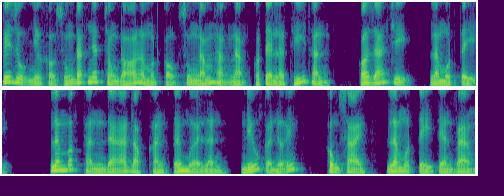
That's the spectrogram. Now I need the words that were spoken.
Ví dụ như khẩu súng đắt nhất trong đó là một khẩu súng nắm hạng nặng có tên là Thí Thần, có giá trị là một tỷ. Lâm Bắc Thần đã đọc hẳn tới 10 lần, níu cả nưỡi, Không sai, là một tỷ tiền vàng.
